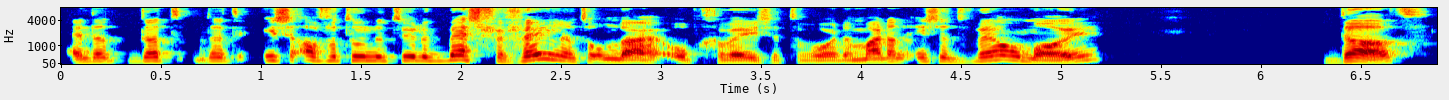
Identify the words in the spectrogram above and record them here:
En dat, dat, dat is af en toe natuurlijk best vervelend om daarop gewezen te worden. Maar dan is het wel mooi dat,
